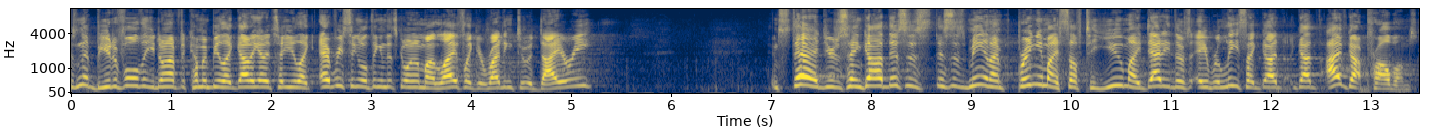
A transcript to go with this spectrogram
Isn't it beautiful that you don't have to come and be like, God, I got to tell you like every single thing that's going on in my life, like you're writing to a diary? Instead, you're just saying, God, this is, this is me, and I'm bringing myself to you, my daddy. There's a release. Like, God, God, I've got problems.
